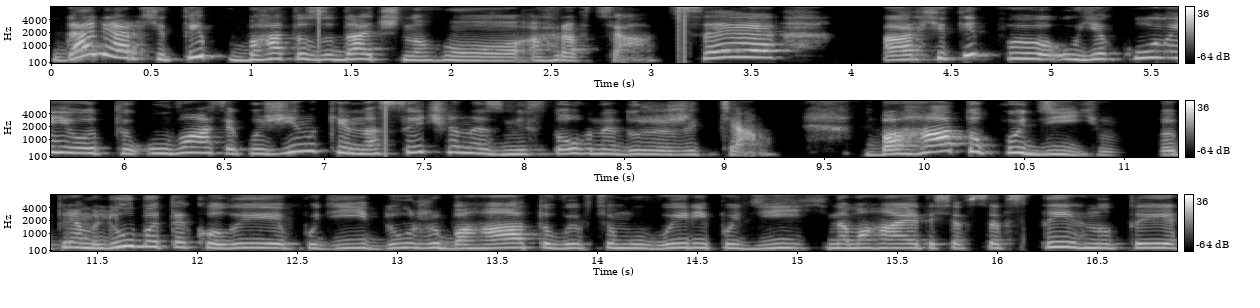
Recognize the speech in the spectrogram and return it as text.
Далі архетип багатозадачного гравця. Це архетип, е, у якої от у вас, як у жінки, насичене, змістовне дуже життя. Багато подій. ви прям любите, коли подій дуже багато, ви в цьому вирі подій намагаєтеся все встигнути,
